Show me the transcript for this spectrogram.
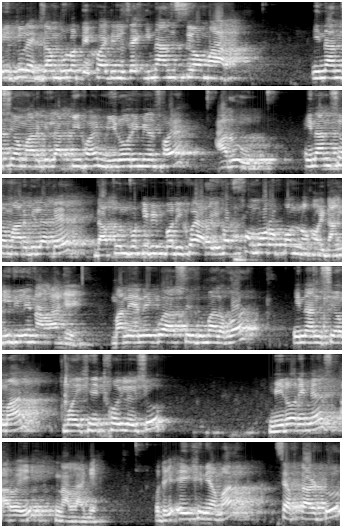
এইটোৰ এক্সাম্পলত দেখুৱাই দিলো যে ইনানচিয়মাৰ ইনানচিয়মাৰ বিলাক কি হয়? মিৰৰ ইমেজ হয় আৰু ইনানচিয়মাৰ বিলাকে দাপোন প্ৰতিবিম্ব দেখুৱাই আৰু ইহঁত সমৰ্পণ নহয় দাঙি দিলে নালাগে। মানে এনেকুৱা আছিল তোমালোকৰ ইনানচিয়মাৰ মই এইখিনি থৈ লৈছোঁ মিৰৰ ইমেজ আৰু এই নালাগে। গতিকে এইখিনি আমাৰ চেপ্টাৰ টুৰ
